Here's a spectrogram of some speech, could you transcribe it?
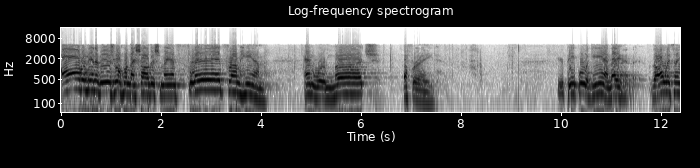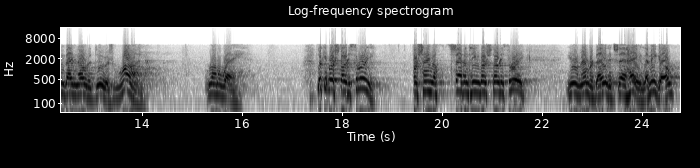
all the men of Israel, when they saw this man, fled from him and were much afraid. Your people, again, they, the only thing they know to do is run. Run away. Look at verse 33. 1 Samuel 17, verse 33. You remember David said, Hey, let me go.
